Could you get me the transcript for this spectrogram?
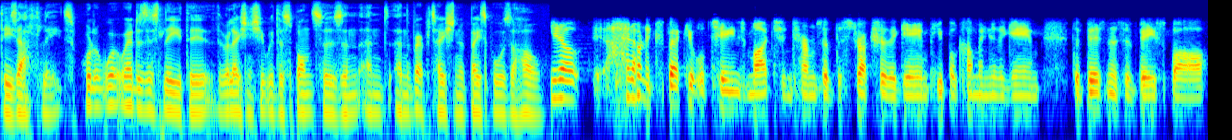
these athletes? What, where does this lead the, the relationship with the sponsors and, and, and the reputation of baseball as a whole? You know, I don't expect it will change much in terms of the structure of the game, people coming to the game, the business of baseball.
